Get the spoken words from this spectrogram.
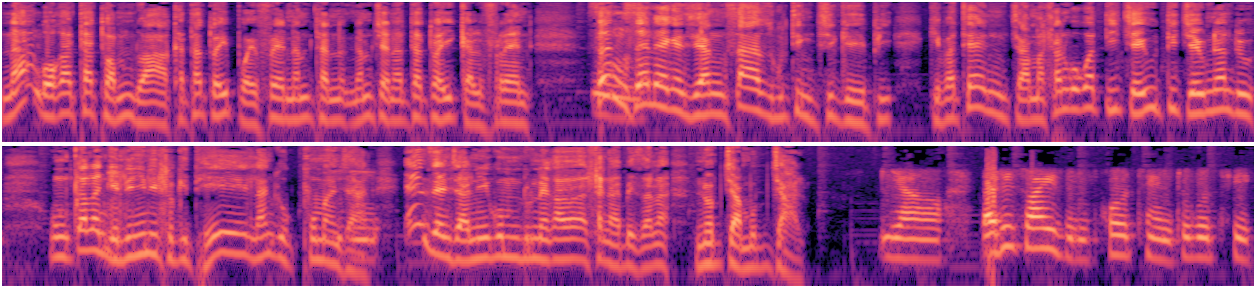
nangoko athathwa wakhe athathwa i-boyfriend namjani athathwa i-girlfriend sengiseleke nje angisazi ukuthi ngijikephi ngibathe ngijama hlani kokwa-dj u-dj unandi ungiqala ngelinye ilihlo kithi he la ngiyokuphuma njani mm. enze njani-ke umntu unekahlangabezana nobujama ubujalo ya that is why is important ukuthi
